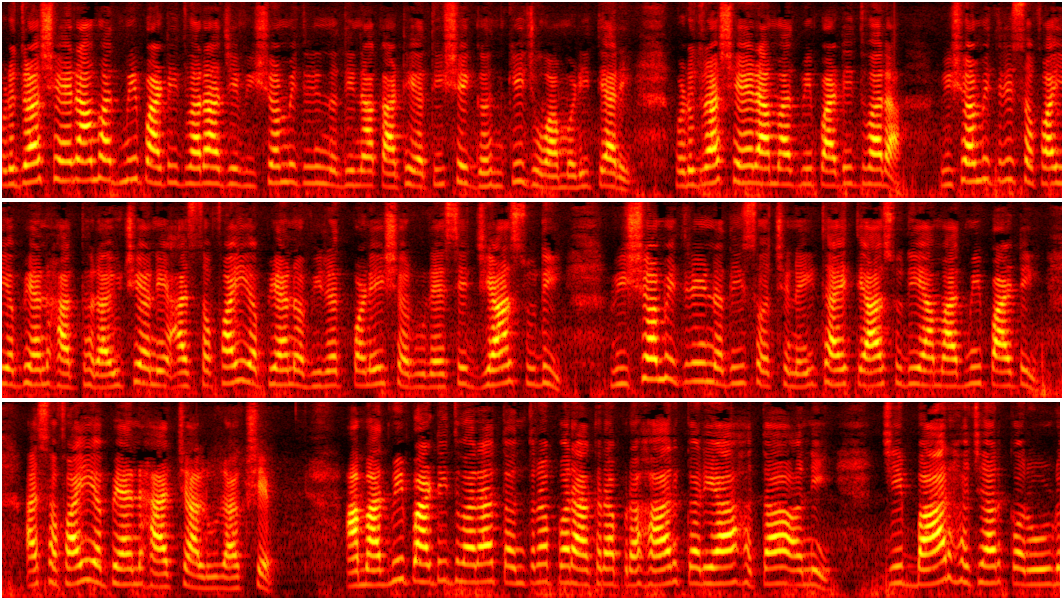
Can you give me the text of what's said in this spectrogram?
વડોદરા શહેર આમ આદમી પાર્ટી દ્વારા આજે વિશ્વામિત્રી નદીના કાંઠે અતિશય ગંદકી જોવા મળી. ત્યારે વડોદરા શહેર આમ આદમી પાર્ટી દ્વારા વિશ્વામિત્રી સફાઈ અભિયાન હાથ ધરાયું છે અને આ સફાઈ અભિયાન અવિરતપણે શરૂ રહેશે. જ્યાં સુધી વિશ્વામિત્રી નદી સ્વચ્છ નહીં થાય, ત્યાં સુધી આમ આદમી પાર્ટી આ સફાઈ અભિયાન હાથ ચાલુ રાખશે. આમ આદમી પાર્ટી દ્વારા તંત્ર પર આકરા પ્રહાર કર્યા હતા અને જે બાર હજાર કરોડ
